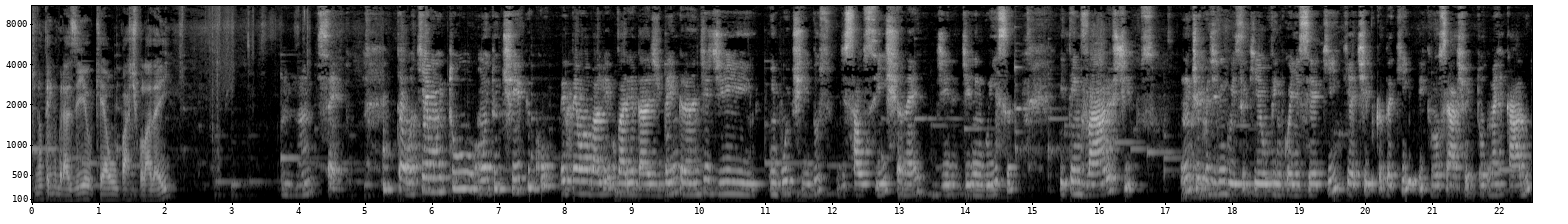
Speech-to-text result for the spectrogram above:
que não tem no Brasil, que é o particular daí? Uhum, certo. Então, aqui é muito, muito típico, ele tem uma variedade bem grande de embutidos, de salsicha, né, de, de linguiça, e tem vários tipos. Um tipo de linguiça que eu vim conhecer aqui, que é típica daqui e que você acha em todo mercado,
